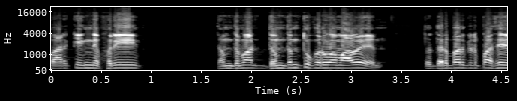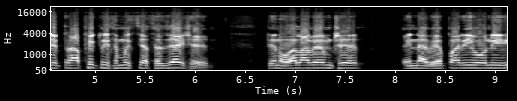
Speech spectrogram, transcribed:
પાર્કિંગને ફરી ધમધમા, ધમધમતું કરવામાં આવે, તો દરબારગઢ પાસે જે ટ્રાફિકની સમસ્યા સર્જાય છે, તેનો હલ આવે એમ છે. અહીંના વેપારીઓની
